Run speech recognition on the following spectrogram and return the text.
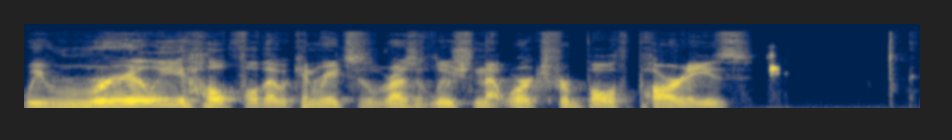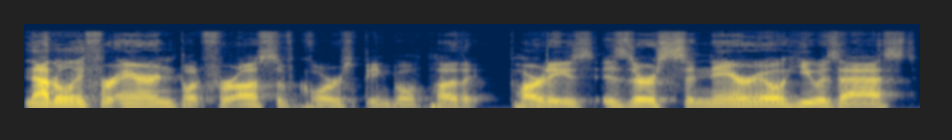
We really hopeful that we can reach a resolution that works for both parties, not only for Aaron, but for us, of course, being both parties. Is there a scenario he was asked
